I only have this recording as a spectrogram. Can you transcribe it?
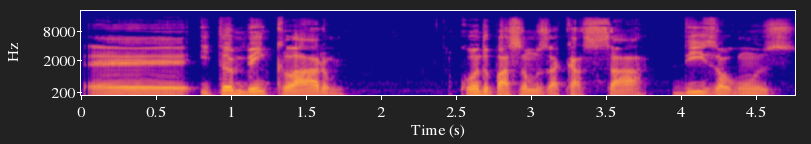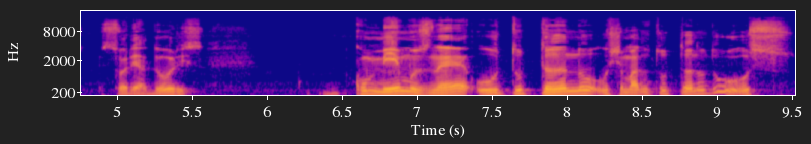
É, e também, claro, quando passamos a caçar, diz alguns historiadores, comemos, né, o tutano, o chamado tutano do osso,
